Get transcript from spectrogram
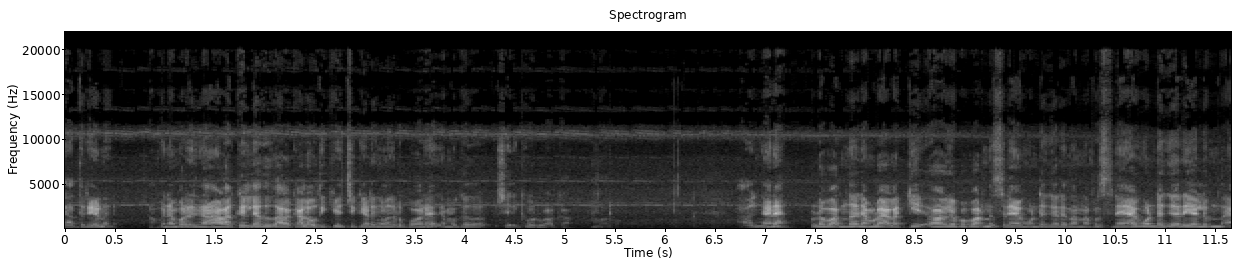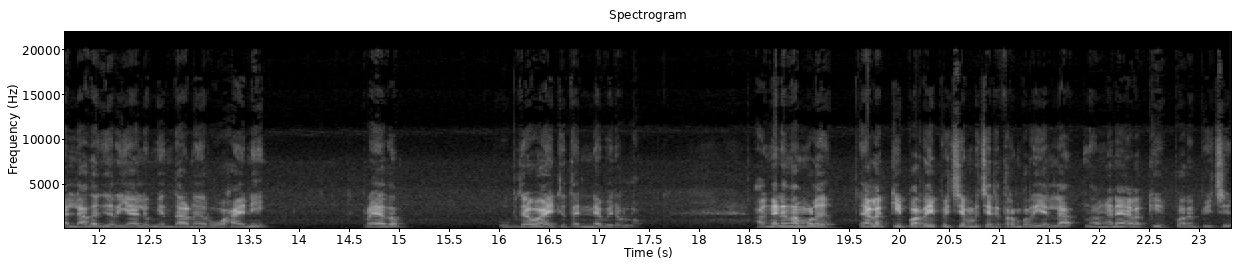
രാത്രിയാണ്. അപ്പം ഞാൻ പറഞ്ഞു നാളേക്ക് ഇല്ലാതെ തൽക്കാലം ഒതുക്കി നിങ്ങൾ ഇങ്ങോട്ട് പോരെ നമുക്കത് ശരിക്കും ഒഴിവാക്കാം. എന്ന് പറഞ്ഞു. അങ്ങനെ ഇവിടെ വന്ന് നമ്മൾ ഇളക്കി ഇപ്പോൾ പറഞ്ഞ് സ്നേഹം കൊണ്ട് കയറിയതാണ് അപ്പോൾ സ്നേഹം കൊണ്ട് കയറിയാലും അല്ലാതെ കയറിയാലും എന്താണ് റുഹാനി പ്രേതം ഉപദ്രവമായിട്ട് തന്നെ വരുള്ളൂ. അങ്ങനെ നമ്മൾ ഇളക്കി പറയിപ്പിച്ച് നമ്മൾ ചരിത്രം പറയല്ല. അങ്ങനെ ഇളക്കി പറയിപ്പിച്ച്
